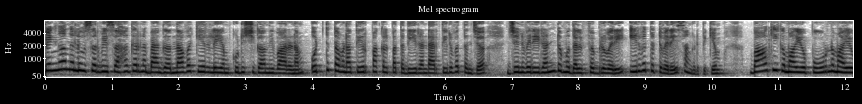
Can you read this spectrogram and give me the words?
വെങ്ങാനല്ലൂർ സർവീസ് സഹകരണ ബാങ്ക് നവകേരളീയം കുടിശ്ശിക നിവാരണം ഒറ്റത്തവണ തീർപ്പാക്കൽ പദ്ധതി രണ്ടായിരത്തി ഇരുപത്തിയഞ്ച് ജനുവരി രണ്ട് മുതൽ ഫെബ്രുവരി ഇരുപത്തെട്ട് വരെ സംഘടിപ്പിക്കും. ഭാഗികമായോ പൂർണമായോ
